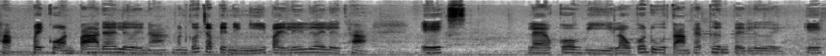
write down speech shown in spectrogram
ถักไปก่อนป้าได้เลยนะ มันก็จะเป็นอย่างนี้ไปเรื่อยๆ เลยค่ะ x แล้วก็ v เราก็ดูตามแพทเทิร์นไปเลย x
